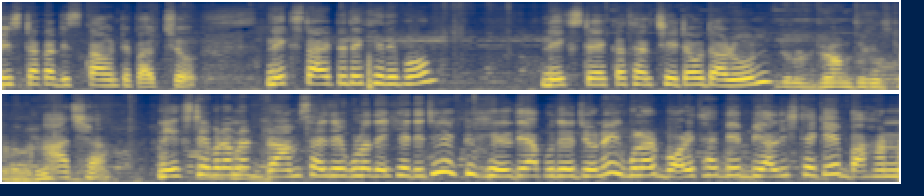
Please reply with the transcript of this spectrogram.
বিশ টাকা ডিসকাউন্টে পাচ্ছ। নেক্সট আরেকটা দেখিয়ে দেবো। নেক্সট একা থাকছে এটাও দারুণ? আচ্ছা। নেক্সট এবার আমরা ড্রাম সাইজেরগুলো দেখিয়ে দিচ্ছি। একটু হেলদি আপুদের জন্য। এগুলার বড় থাকবে বিয়াল্লিশ থেকে বাহান্ন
